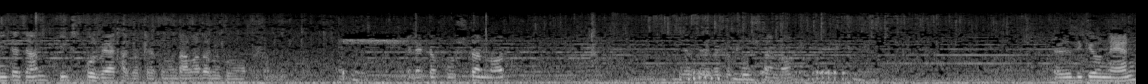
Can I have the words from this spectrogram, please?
নিতে চান ফিক্স করবে এক হাজার টাকা, কোনো দামাদামি কোনো অপশন নেই। এটা একটা পোস্টার নট ঠিক যদি কেউ নেন।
